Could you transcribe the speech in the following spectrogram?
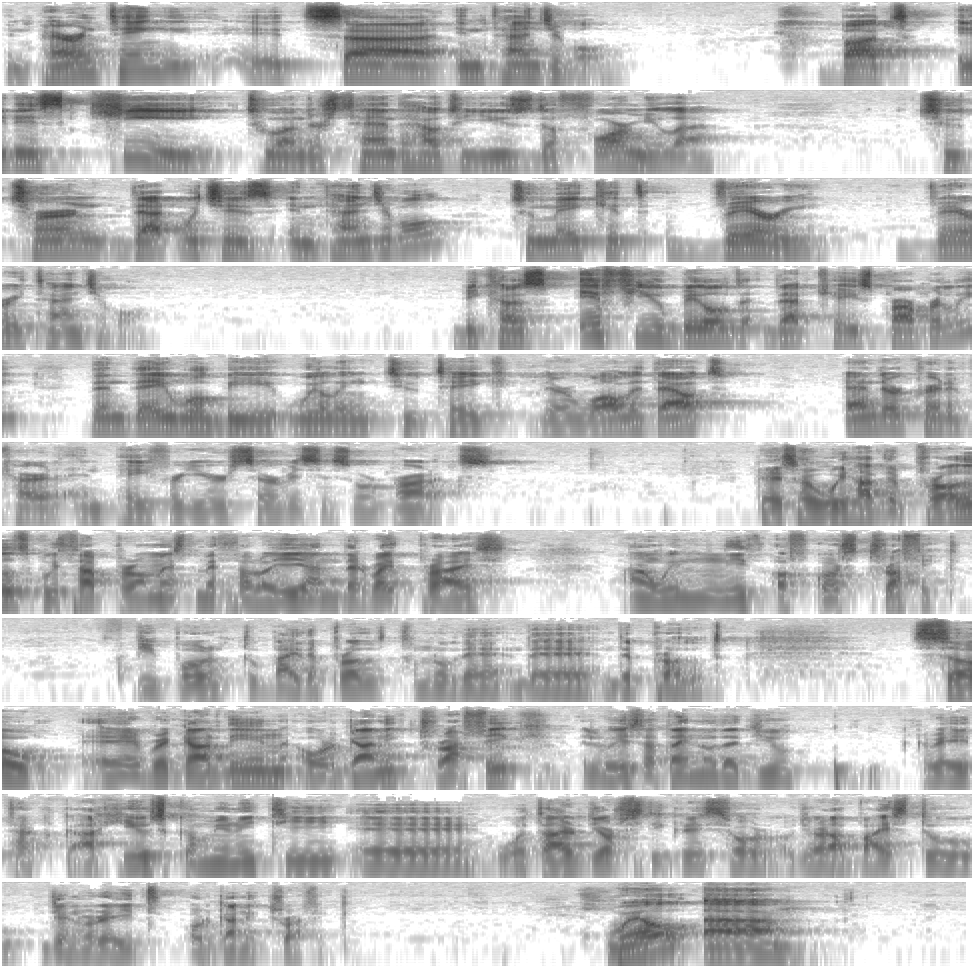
In parenting, it's uh, intangible, but it is key to understand how to use the formula to turn that which is intangible to make it very, very tangible. Because if you build that case properly, then they will be willing to take their wallet out and their credit card and pay for your services or products. Okay, so we have the products with a promised methodology and the right price, and we need, of course, traffic, people to buy the product, to know the, the, the product. So uh, regarding organic traffic, Luis, that I know that you create a, a huge community, uh, what are your secrets or your advice to generate organic traffic? Well, um,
